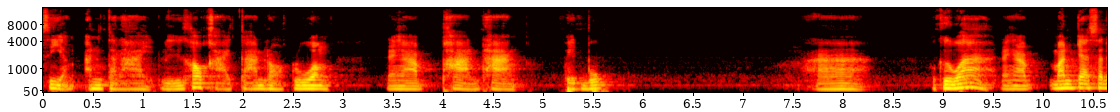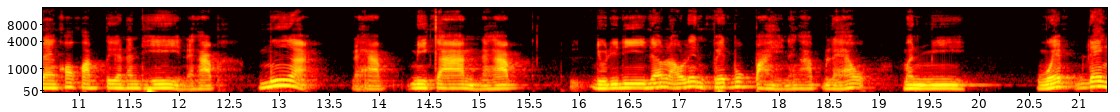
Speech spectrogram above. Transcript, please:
เสี่ยงอันตราย หรือเข้าข่ายการหลอกลวงนะครับ ผ่านทาง Facebook อ่าก็คือว่านะครับมันจะแสดงข้อความเตือนทันทีนะครับ เมื่อนะครับ มีการนะครับ อยู่ดีๆ แล้วเราเล่น Facebook ไปนะครับ แล้วมันมีเว็บเด้ง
